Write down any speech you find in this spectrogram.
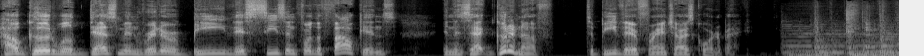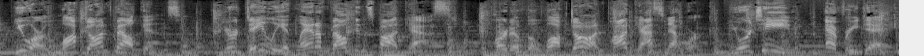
How good will Desmond Ridder be this season for the Falcons? And is that good enough to be their franchise quarterback? You are Locked On Falcons, your daily Atlanta Falcons podcast, part of the Locked On Podcast Network, your team every day.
